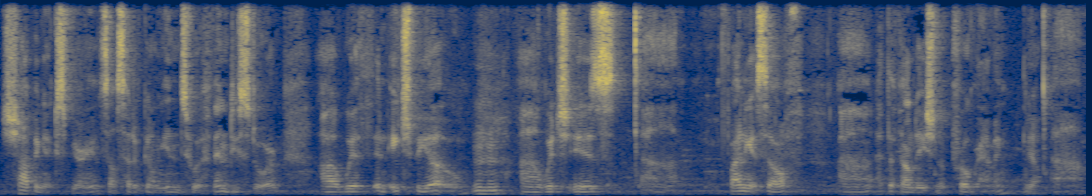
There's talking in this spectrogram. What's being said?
shopping experience, outside of going into a Fendi store, uh, with an HBO, uh, which is uh, finding itself uh, at the foundation of programming. Yeah. Um,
